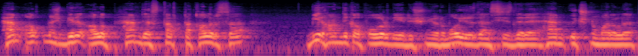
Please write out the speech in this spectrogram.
Hem 61'i alıp hem de startta kalırsa bir handikap olur diye düşünüyorum. O yüzden sizlere hem 3 numaralı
